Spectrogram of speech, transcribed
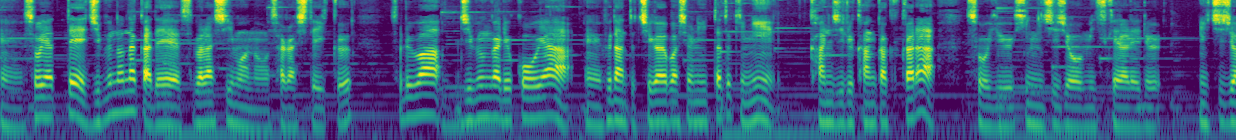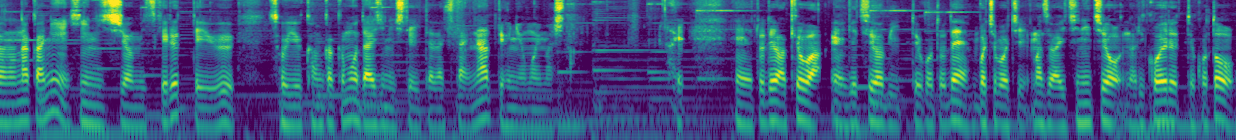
えー、そうやって自分の中で素晴らしいものを探していくそれは自分が旅行や、えー、普段と違う場所に行った時に感じる感覚からそういう非日常を見つけられる日常の中に非日常を見つけるっていうそういう感覚も大事にしていただきたいなっていうふうに思いました。はい、えーと、では今日は、え、月曜日ということでぼちぼちまずは一日を乗り越えるっていうことを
